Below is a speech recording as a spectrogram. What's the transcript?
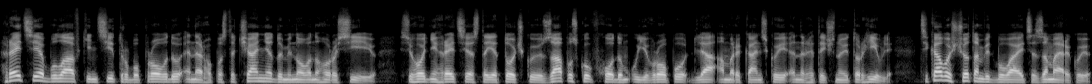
Греція була в кінці трубопроводу енергопостачання, домінованого Росією. Сьогодні Греція стає точкою запуску входом у Європу для американської енергетичної торгівлі. Цікаво, що там відбувається з Америкою.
